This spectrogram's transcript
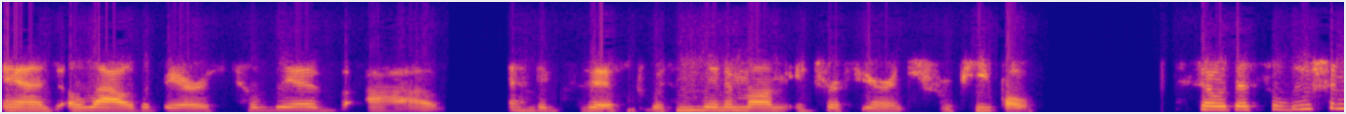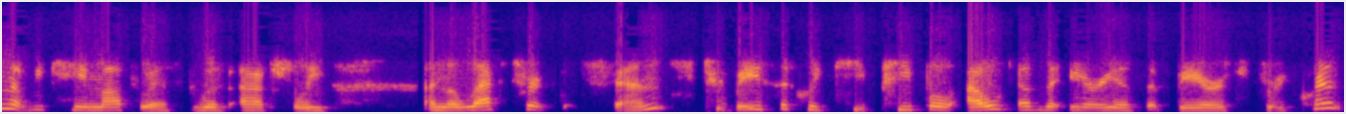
and allow the bears to live uh, and exist with minimum interference from people. So the solution that we came up with was actually an electric fence to basically keep people out of the areas that bears frequent.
